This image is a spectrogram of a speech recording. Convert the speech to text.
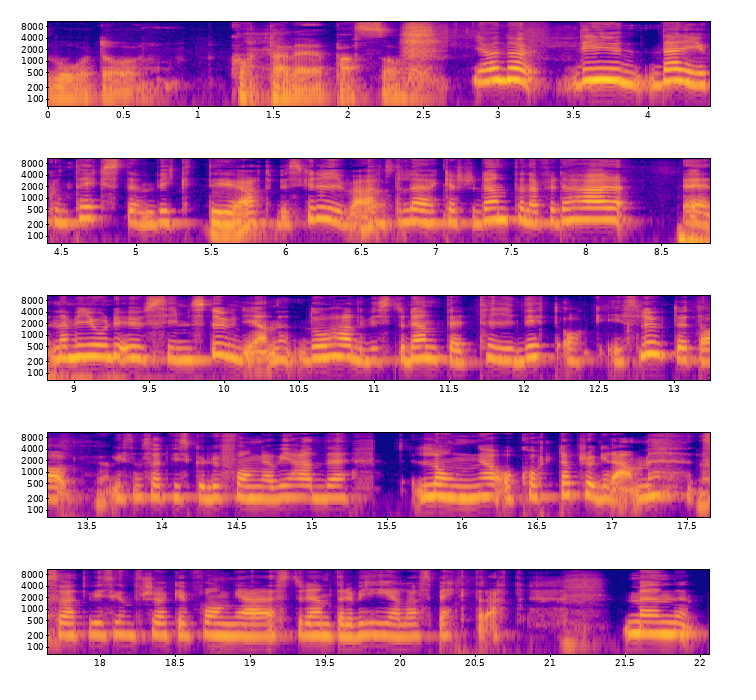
vård och kortare pass. Och, ja då, det är ju, där är ju kontexten viktig Mm. att beskriva. Att läkarstudenterna, för det här, eh, när vi gjorde USIM-studien, då hade vi studenter tidigt och i slutet av, liksom, så att vi skulle fånga, vi hade långa och korta program så att vi ska försöka fånga studenter över hela spektrat. Men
